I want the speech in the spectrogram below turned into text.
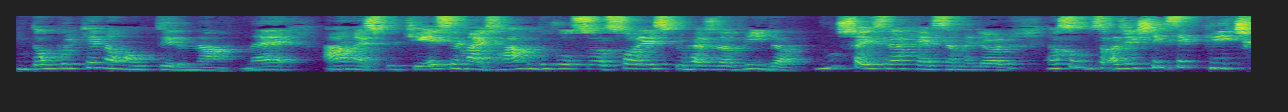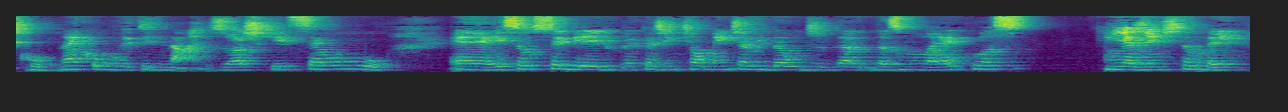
Então, por que não alternar, né? Ah, mas porque esse é mais rápido, vou só, só esse para o resto da vida? Não sei, será que essa é a melhor? Então, a gente tem que ser crítico, né, como veterinários. Eu acho que esse é o, é, esse é o segredo para que a gente aumente a vida útil da, das moléculas e a gente também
